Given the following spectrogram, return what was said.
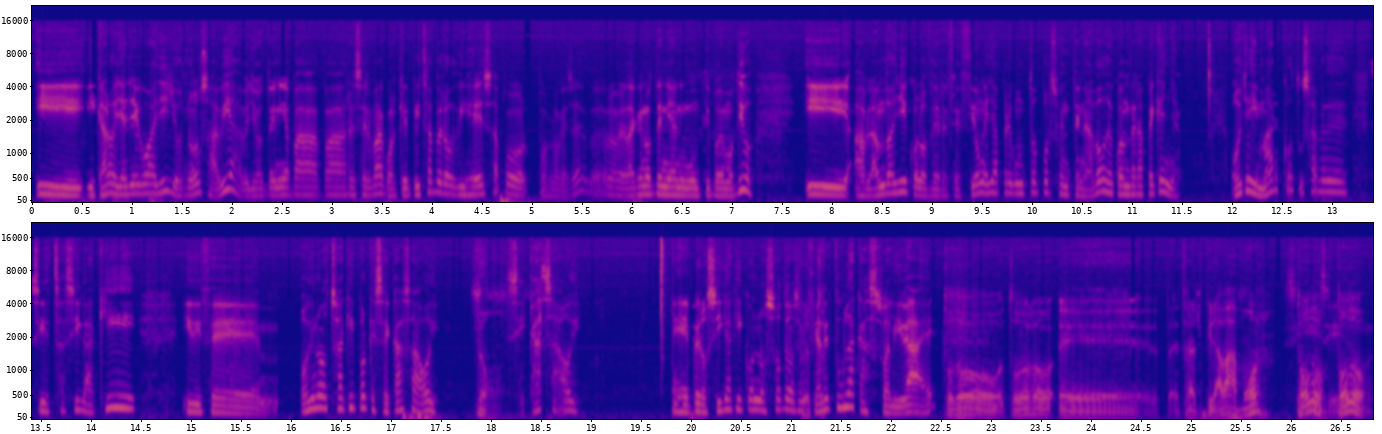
Y, y claro, ella llegó allí, yo no lo sabía. Yo tenía para reservar cualquier pista, pero dije esa por, por lo que sé. La verdad que no tenía ningún tipo de motivo. Y hablando allí con los de recepción, ella preguntó por su entrenador de cuando era pequeña. Oye, ¿y Marco, tú sabes si está, sigue aquí? Y dice, hoy no está aquí porque se casa hoy. No. Se casa hoy. Eh, pero sigue aquí con nosotros. Pero fíjate tú la casualidad, ¿eh? Todo, todo eh, transpiraba amor. Sí, todo, sí, todo.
